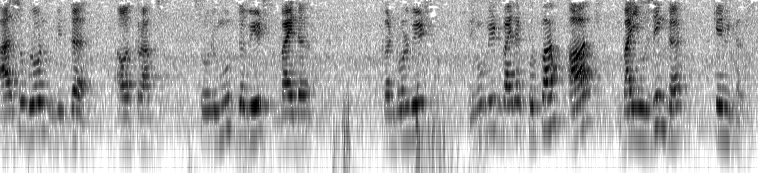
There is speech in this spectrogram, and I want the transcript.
also grown with the our crops so remove the weeds by the control weeds, remove it by the kurpa or by using the chemicals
